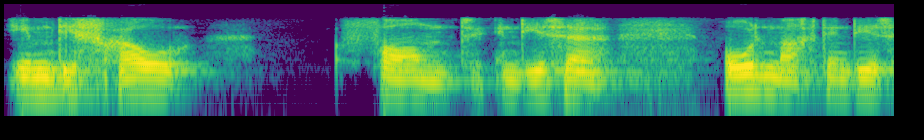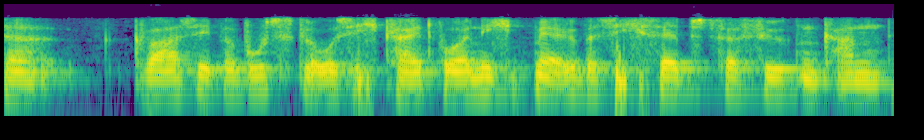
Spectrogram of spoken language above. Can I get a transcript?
ihm die Frau formt in dieser Ohnmacht, in dieser quasi Bewusstlosigkeit, wo er nicht mehr über sich selbst verfügen kann,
